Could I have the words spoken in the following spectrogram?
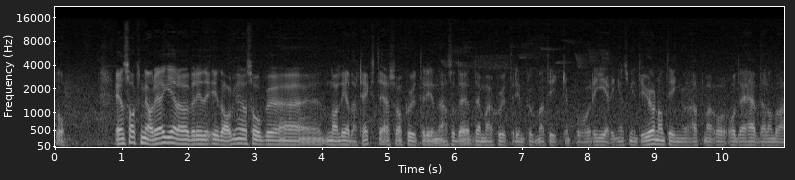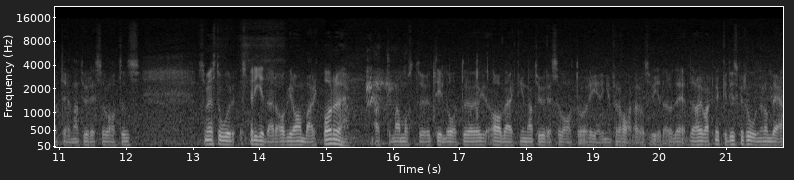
så. En sak som jag reagerade över idag när jag såg eh, någon ledartext där som skjuter in, alltså det, där man skjuter in problematiken på regeringen som inte gör någonting och, att man, och, och det hävdar de då att det är naturreservatens som är en stor spridare av granbarkborre. Att man måste tillåta avverkning i naturreservat och regeringen förhalar och så vidare. Och det, det har ju varit mycket diskussioner om det.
